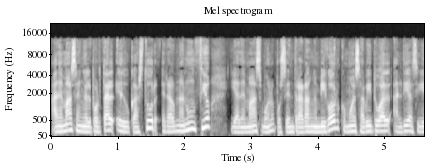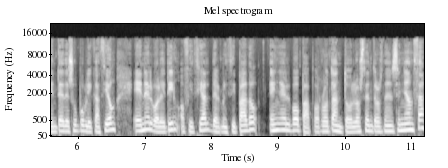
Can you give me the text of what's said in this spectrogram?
además, en el portal Educastur. Era un anuncio y además, bueno, pues entrarán en vigor, como es habitual al día siguiente de su publicación en el Boletín Oficial del Principado en el BOPA. Por lo tanto, los centros de enseñanza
